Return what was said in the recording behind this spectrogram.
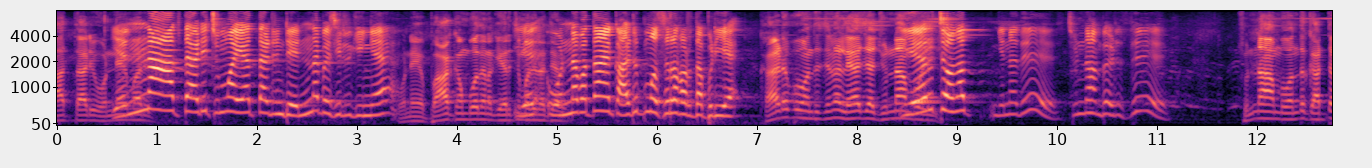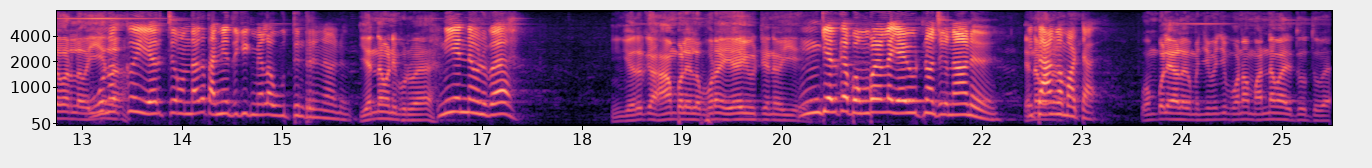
ஆத்தாடி ஒன்னே என்ன ஆத்தாடி சும்மா ஏத்தாடின்ட்டு என்ன பேசிட்டு இருக்கீங்க உன்னைய பார்க்கும்போது எனக்கு எரிச்ச எ- மாதிரி உன்னை பார்த்தா எனக்கு கடுப்பு மசுர வருது அப்படியே. கடுப்பு வந்துச்சுன்னா லேஜா சுண்ணாம்பு எரிச்ச வந்தா என்னது? சுண்ணாம்பு எடுத்து. சுண்ணாம்பு வந்து கட்ட வரல வெயில்? உனக்கு எரிச்ச வந்தாக்க தண்ணியை தூக்கி மேல ஊத்துன்றேன் நானு. என்ன பண்ணி போடுவ? நீ என்ன பண்ணுவ? இங்க இருக்க ஆம்பளையில பூரா ஏவி விட்டேன்னு வை இங்க இருக்க பொம்பளை எல்லாம் ஏவி விட்டுன்னு வச்சுக்க நானு. தாங்க மாட்டேன் பொம்பளை ஆளுங்க மிஞ்சி மிஞ்சி போனா மண்ணை மாதிரி தூத்துவ.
